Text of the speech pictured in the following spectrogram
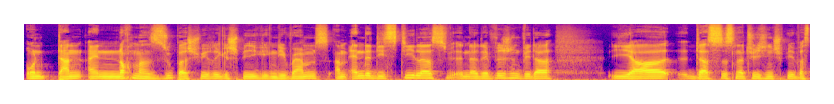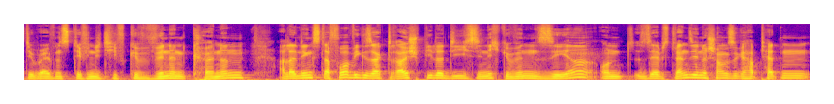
und dann ein nochmal super schwieriges Spiel gegen die Rams. Am Ende die Steelers in der Division wieder ja, das ist natürlich ein Spiel, was die Ravens definitiv gewinnen können. Allerdings davor, wie gesagt, drei Spiele, die ich sie nicht gewinnen sehe. Und selbst wenn sie eine Chance gehabt hätten,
